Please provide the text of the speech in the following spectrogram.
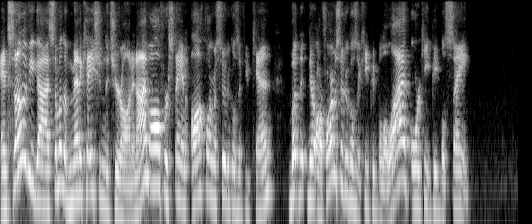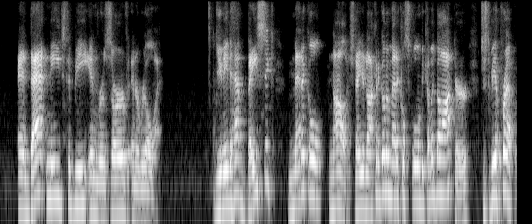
And some of you guys, some of the medication that you're on, and I'm all for staying off pharmaceuticals if you can, but th- there are pharmaceuticals that keep people alive or keep people sane. And that needs to be in reserve in a real way. You need to have basic medical knowledge. Now, you're not going to go to medical school and become a doctor just to be a prepper,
